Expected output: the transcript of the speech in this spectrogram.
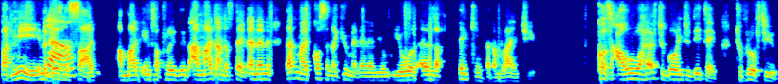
But me in the yeah. business side, I might interpret it. I might understand, and then that might cause an argument, and then you you will end up thinking that I'm lying to you because I will have to go into detail to prove to you.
